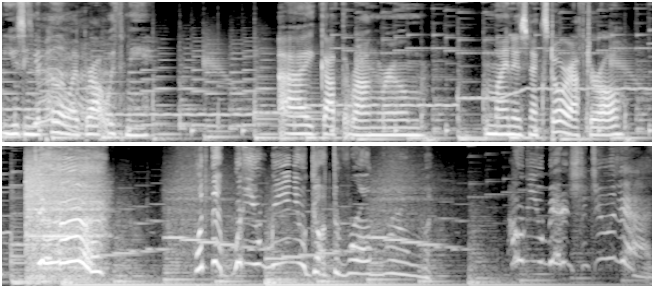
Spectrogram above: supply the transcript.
using the pillow I brought with me. I got the wrong room. Mine is next door, after all. What the? What do you mean you got the wrong room? How do you manage to do that?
